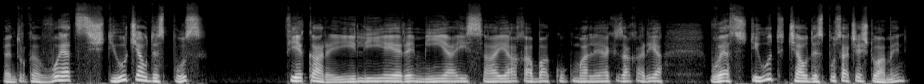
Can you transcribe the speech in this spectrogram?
Pentru că voi ați știut ce au de spus, fiecare, Ilie, Eremia, Isaia, Habacuc, Maleac, Zaharia, voi ați știut ce au de spus acești oameni,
